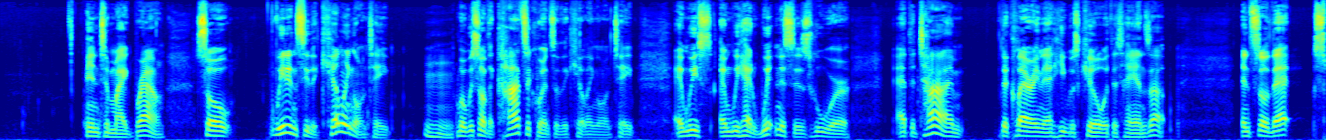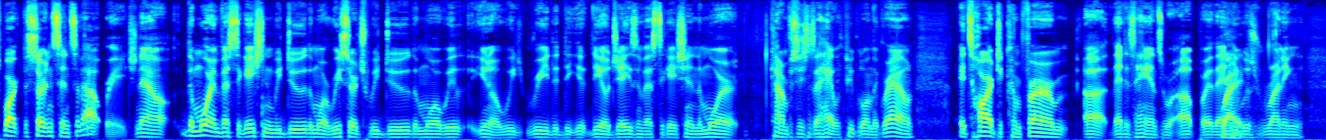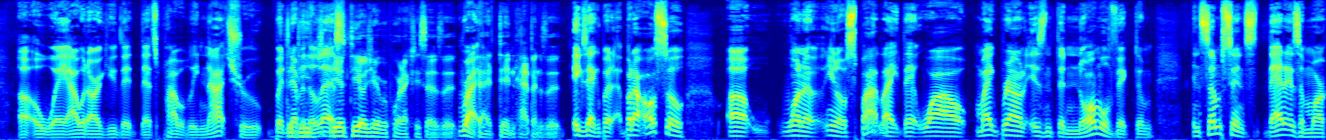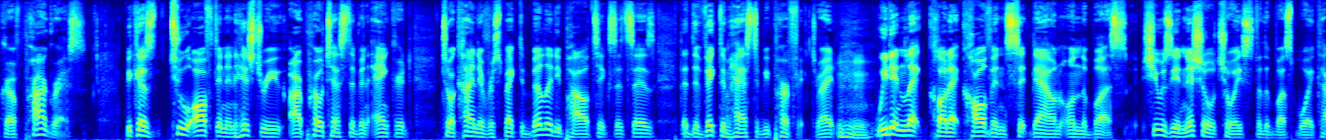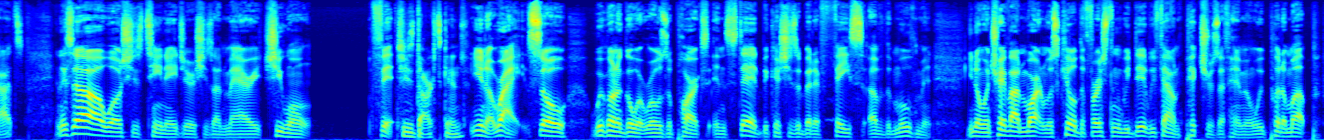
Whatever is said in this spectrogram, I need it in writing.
into Mike Brown. So we didn't see the killing on tape, mm-hmm. but we saw the consequence of the killing on tape, and we and we had witnesses who were at the time declaring that he was killed with his hands up. And so that sparked a certain sense of outrage. Now, the more investigation we do, the more research we do, the more we, you know, we read the DOJ's investigation, the more conversations I had with people on the ground, it's hard to confirm uh, that his hands were up or that Right. he was running uh, away. I would argue that that's probably not true, but The D- nevertheless, the DOJ report actually says that Right. that didn't happen. Exactly, but but I also uh, want to you know spotlight that while Mike Brown isn't the normal victim, in some sense that is a marker of progress. Because too often in history, our protests have been anchored to a kind of respectability politics that says that the victim has to be perfect, right? Mm-hmm. We didn't let Claudette Colvin sit down on the bus. She was the initial choice for the bus boycotts. And they said, oh, well, she's a teenager, she's unmarried, she won't fit. She's dark skinned. You know, right. So we're going to go with Rosa Parks instead because she's a better face of the movement. You know, when Trayvon Martin was killed, the first thing we did, we found pictures of him and we put him up,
